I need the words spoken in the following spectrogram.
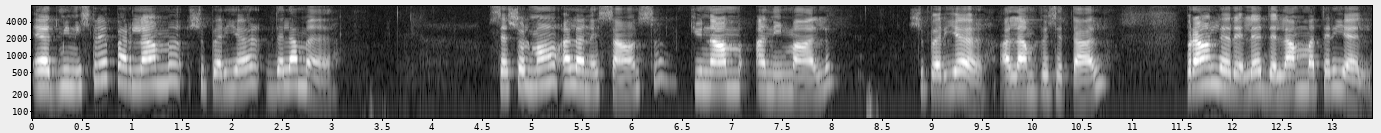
et administré par l'âme supérieure de la mère. C'est seulement à la naissance qu'une âme animale, supérieure à l'âme végétale, prend le relais de l'âme matérielle.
